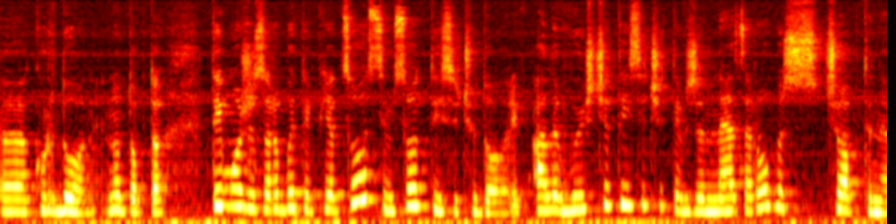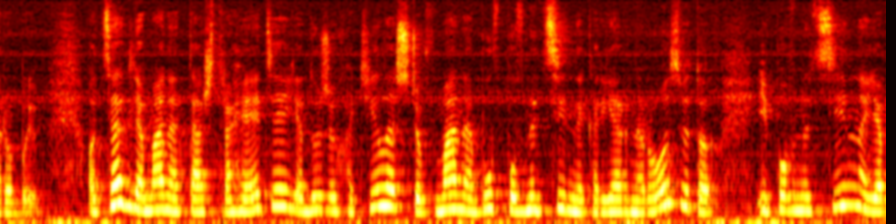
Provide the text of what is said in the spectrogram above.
е, кордони. Ну тобто, ти можеш заробити 500, 700 тисяч доларів, але вище тисячі ти вже не заробиш, що б ти не робив. Оце для мене теж трагедія. Я дуже хотіла, щоб в мене був повноцінний кар'єрний розвиток, і повноцінно я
